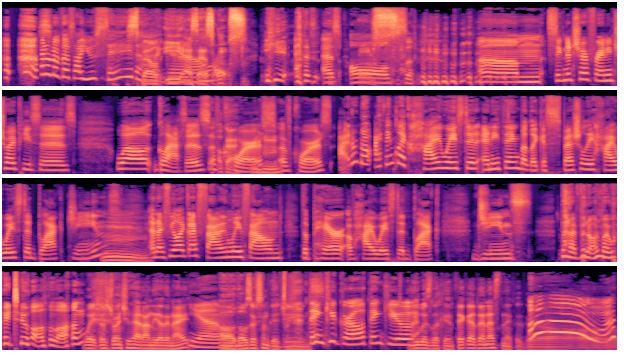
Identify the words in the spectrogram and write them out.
I don't know if that's how you say that. Spelled E S S os. E S S O's. um, signature Franny Choi pieces. Well, glasses, of Okay, course, mhm. of course. I don't know. I think like high waisted anything, but like especially high waisted black jeans. Mm. And I feel like I finally found the pair of high waisted black jeans that I've been on my way to all along. Wait, those joints you had on the other night? Yeah. Oh, those are some good jeans. Thank you, girl. Thank you. You was looking thicker than a snicker girl. Oh,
